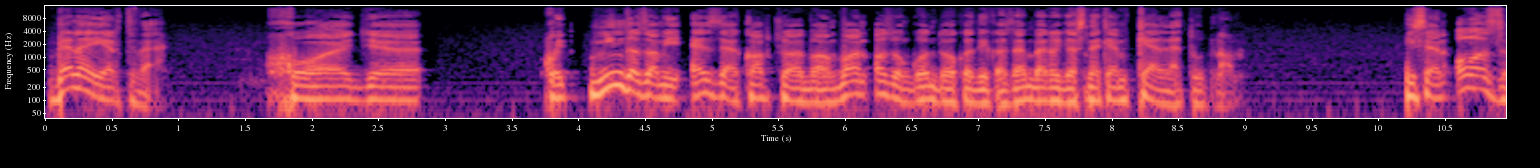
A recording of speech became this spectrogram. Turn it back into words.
Beleértve, hogy hogy mindaz, ami ezzel kapcsolatban van, azon gondolkodik az ember, hogy azt nekem kell -e tudnom. Hiszen az,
